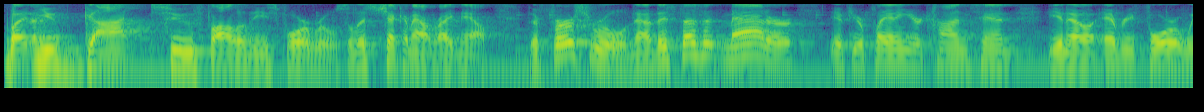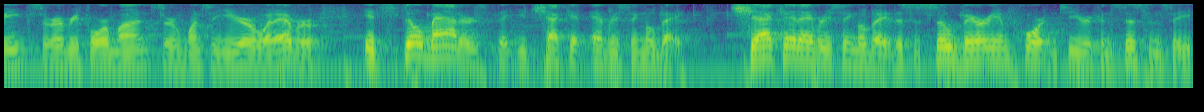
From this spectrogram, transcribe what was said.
but you've got to follow these four rules. So let's check them out right now. The first rule now this doesn't matter if you're planning your content you know every four weeks or every four months or once a year or whatever. It still matters that you check it every single day. Check it every single day. This is so very important to your consistency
